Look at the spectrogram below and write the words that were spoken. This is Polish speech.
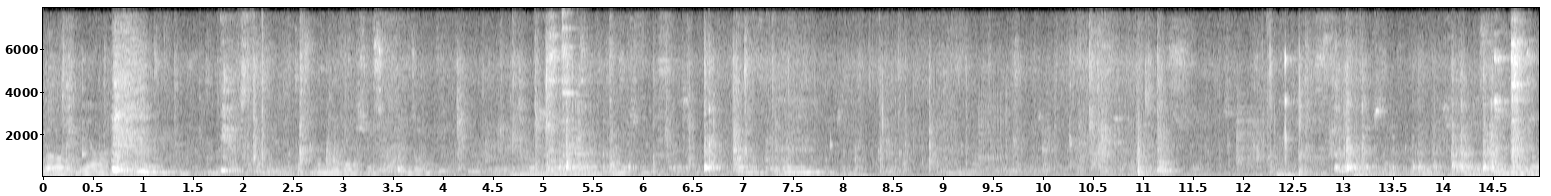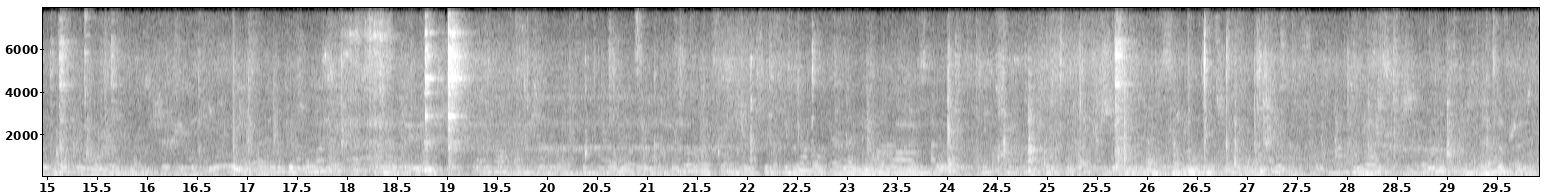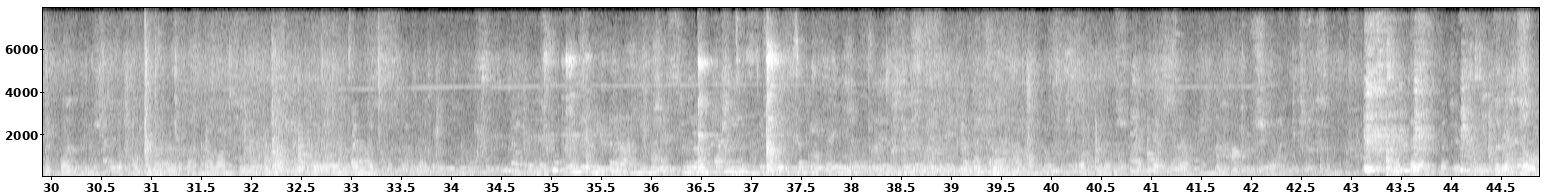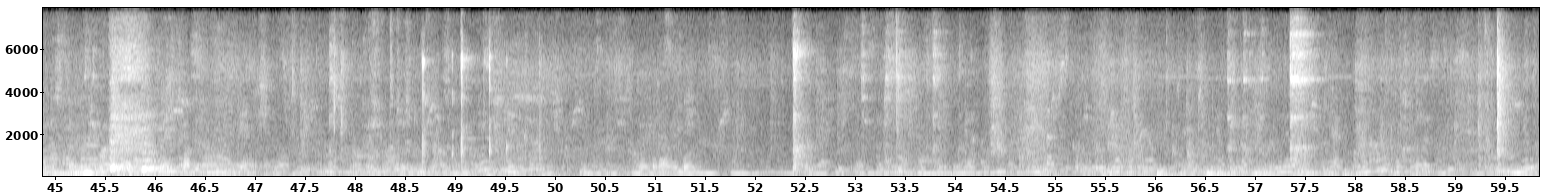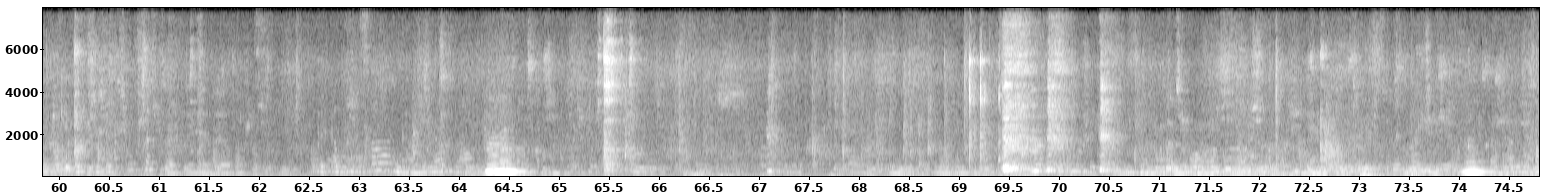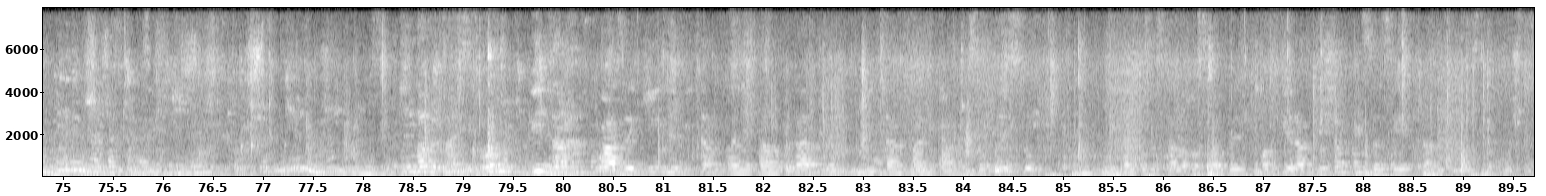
Głową biała. No dobrze, jest tak ładnie, już taka ładnie, to fajnie Okular się pokaże. No teraz będzie, tego stołu postawić. No. Witam władze gminy, witam Panie Panów Radnych, witam Panie Panów Sołtysów, witam pozostałe osoby. Otwieram dziesiątą sesję Rady Gminy Technicznej.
